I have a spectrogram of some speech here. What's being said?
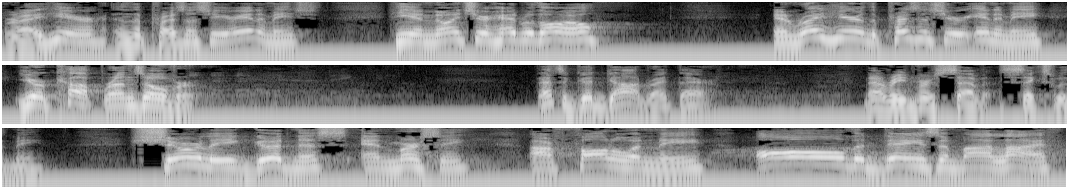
Right here, in the presence of your enemies. He anoints your head with oil. And right here in the presence of your enemy, your cup runs over. That's a good God right there. Now read verse seven, 6 with me. Surely goodness and mercy are following me all the days of my life.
